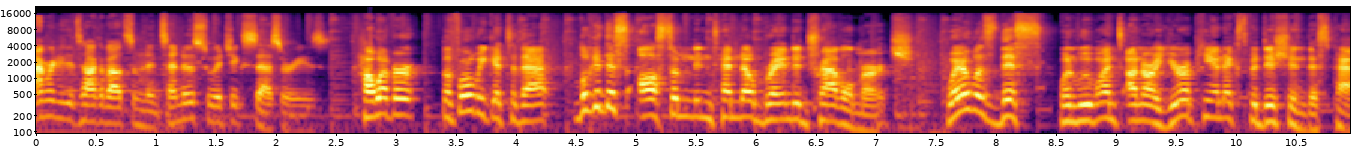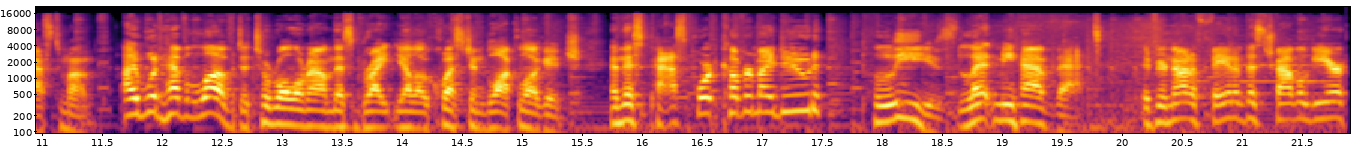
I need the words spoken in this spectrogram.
I'm ready to talk about some Nintendo Switch accessories. However, before we get to that, look at this awesome Nintendo branded travel merch. Where was this when we went on our European expedition this past month? I would have loved to roll around this bright yellow question block luggage. And this passport cover, my dude? Please, let me have that. If you're not a fan of this travel gear,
